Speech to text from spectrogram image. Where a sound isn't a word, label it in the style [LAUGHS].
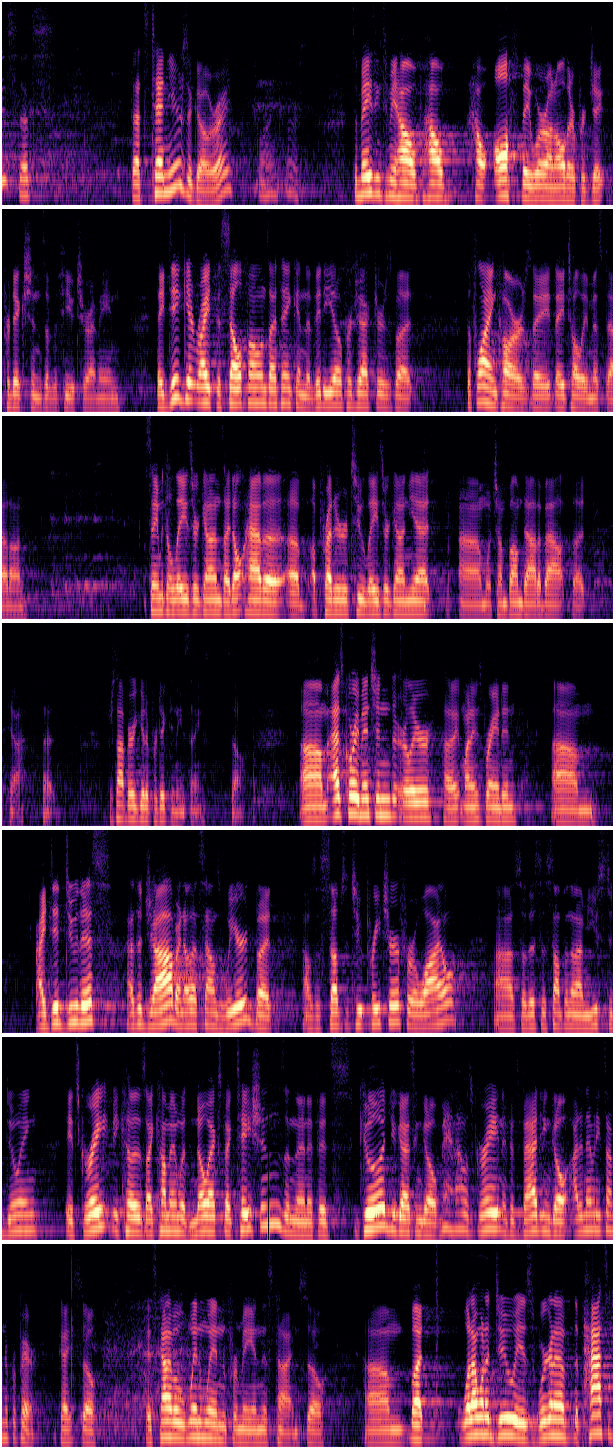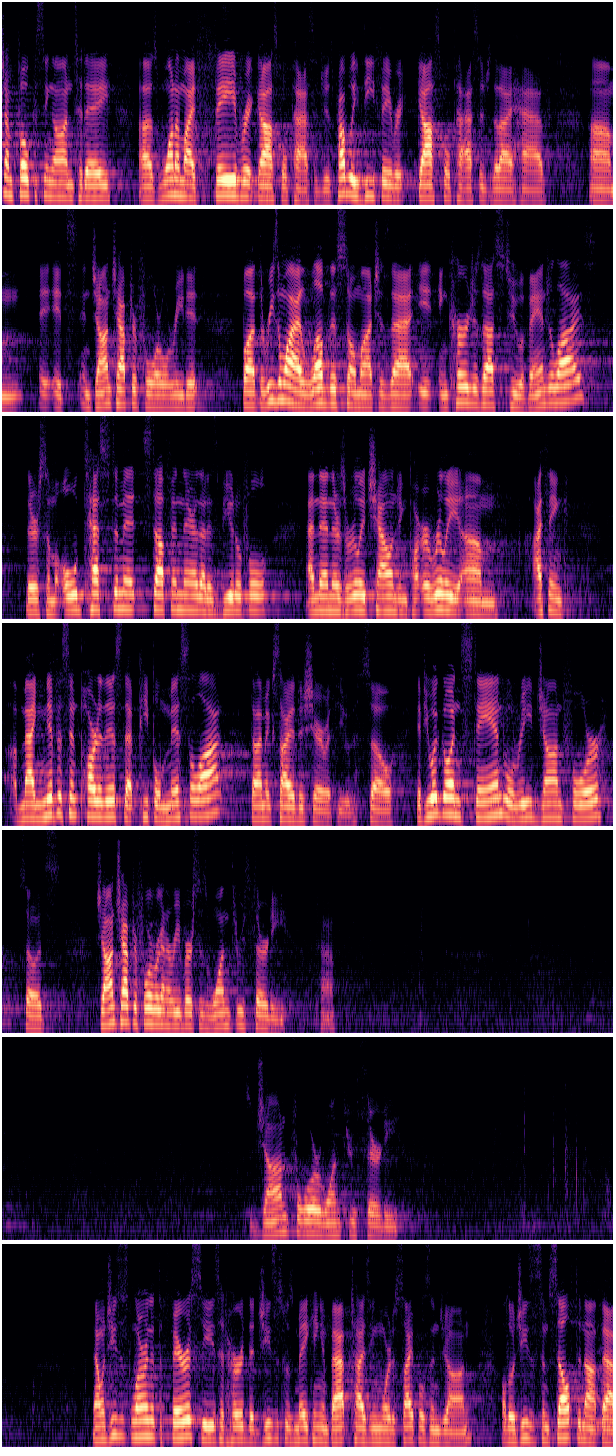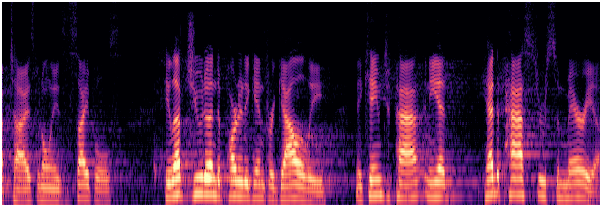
guys? That's, that's 10 years ago, right? Flying cars. It's amazing to me how, how, how off they were on all their predict- predictions of the future. I mean, they did get right the cell phones, I think, and the video projectors, but the flying cars, they, they totally missed out on. Same with the laser guns. I don't have a, a, a Predator 2 laser gun yet, um, which I'm bummed out about, but yeah, that, just not very good at predicting these things. So, um, as Corey mentioned earlier, hi, my name is Brandon. Um, I did do this as a job. I know that sounds weird, but I was a substitute preacher for a while, uh, so this is something that I'm used to doing. It's great because I come in with no expectations, and then if it's good, you guys can go, man, that was great. And if it's bad, you can go, I didn't have any time to prepare. Okay, so it's kind of a win-win for me in this time. So, um, but what I want to do is we're gonna the passage I'm focusing on today uh, is one of my favorite gospel passages, probably the favorite gospel passage that I have. Um, it's in John chapter four. We'll read it. But the reason why I love this so much is that it encourages us to evangelize. There's some Old Testament stuff in there that is beautiful. And then there's a really challenging part, or really, um, I think, a magnificent part of this that people miss a lot that I'm excited to share with you. So if you would go ahead and stand, we'll read John 4. So it's John chapter 4, we're going to read verses 1 through 30. Okay. So John 4, 1 through 30. Now, when Jesus learned that the Pharisees had heard that Jesus was making and baptizing more disciples than John, although Jesus himself did not baptize, but only his disciples, he left Judah and departed again for Galilee. And he came to pass, and he had, he had to pass through Samaria.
